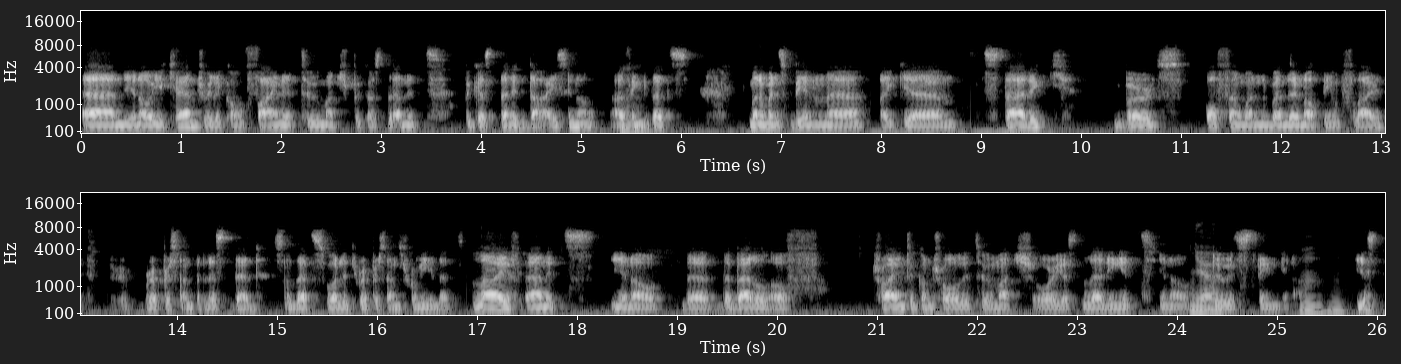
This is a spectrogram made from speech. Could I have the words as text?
and, you know, you can't really confine it too much because then it, because then it dies, you know, I mm. think that's, when, when it's been uh, like um, static birds, often when, when they're not in flight, represented as dead. So that's what it represents for me. That life and it's you know the the battle of trying to control it too much or just letting it you know yeah. do its thing. You know, mm-hmm. just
